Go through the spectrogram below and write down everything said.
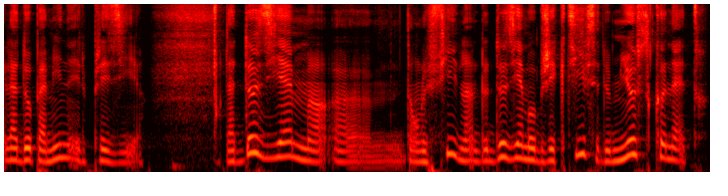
la dopamine et le plaisir. La deuxième, euh, dans le fil, hein, le deuxième objectif, c'est de mieux se connaître.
